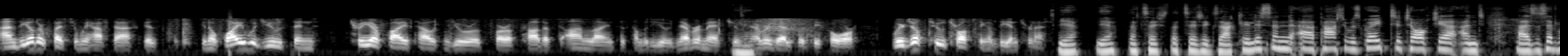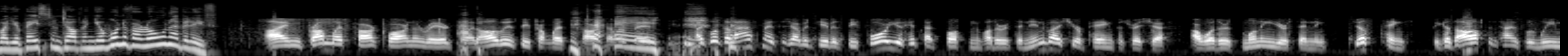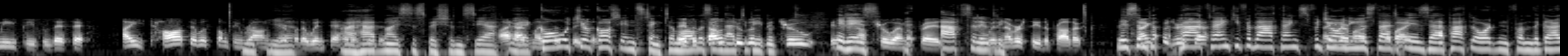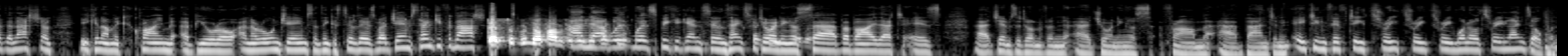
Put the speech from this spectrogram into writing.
And the other question we have to ask is, you know, why would you send three or five thousand euros for a product online to somebody you've never met, you've Yeah. never dealt with before? We're just too trusting of the internet. Yeah, yeah, that's it. That's it, exactly. Listen, uh, Pat, it was great to talk to you. And as I said, well, you're based in Dublin. You're one of our own, I believe. I'm from West Cork, born and reared, so I'll always be from West Cork, I'm afraid. I suppose the last message I would give is before you hit that button, whether it's an invoice you're paying, Patricia, or whether it's money you're sending, just think. Because oftentimes when we meet people, they say, I thought there was something wrong here, but I went ahead. I had my suspicions. Yeah, I yeah. had my Go with your gut instinct. I'm If always saying that too to good people. to true, it's It not true, I'm afraid. Absolutely. We'll never see the product. Listen, Thanks, Pat, thank you for that. Thanks for Thank joining us. That Bye-bye. is uh, Pat Lordan from the Garda National Economic Crime uh, Bureau, and our own James, I think, is still there as well. James, thank you for that. That's no problem. Patricia, And uh, we'll, we'll speak again soon. Thanks for Thank you. joining us. Bye-bye. Uh, bye bye. That is uh, James O'Donovan uh, joining us from uh, Bandon. 1850 333 103. Lines open.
